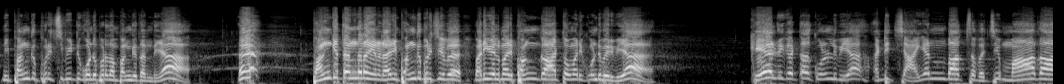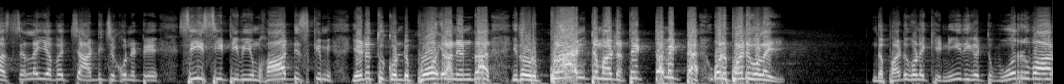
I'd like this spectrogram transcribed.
நீ பங்கு பிரிச்சு வீட்டுக்கு கொண்டு போறதான் பங்கு தந்தையா? பங்கு தந்தனா என்னடா நீ பங்கு பிரிச்சு வடிவேல் மாதிரி பங்கு ஆட்டோ மாதிரி கொண்டு போயிருவியா? கேள்வி கேட்டால் கொள்ளுவியா? அடிச்சு அயன் பாக்ஸை வச்சு மாதா சிலைய வச்சு அடிச்சு கொண்டுட்டு சிசிடிவியும் ஹார்ட் டிஸ்கும் எடுத்துக்கொண்டு போகிறான் என்றால் இது ஒரு பிளான்ட் மாட்ட திட்டமிட்ட ஒரு படுகொலை. இந்த படுகொலைக்கு நீதி கட்டு ஒரு வார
